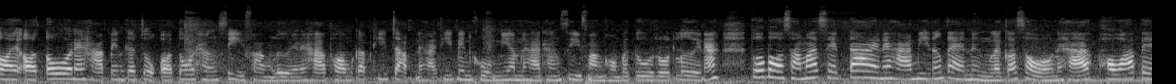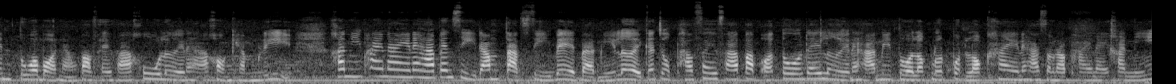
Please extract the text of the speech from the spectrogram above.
ออยออโต้นะคะเป็นกระจกออโต้ทั้ง 4 ฝั่งเลยนะคะ พร้อมกับที่จับนะคะที่เป็นโครเมียมนะคะ ทั้ง 4 ฝั่งของประตูรถเลยนะ ตัวเบาะสามารถเซตได้นะคะ มีตั้งแต่ 1 แล้วก็2นะคะ เพราะว่าเป็นตัวเบาะหนังปรับไฟฟ้าคู่เลยนะคะของ Camry คันนี้ภายในนะคะเป็นสีดำตัดสีเบจแบบนี้เลย กระจกพับไฟฟ้าปรับออโต้ได้เลยนะคะ มีตัวล็อกรถปลดล็อกให้นะคะสำหรับภายในคันนี้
